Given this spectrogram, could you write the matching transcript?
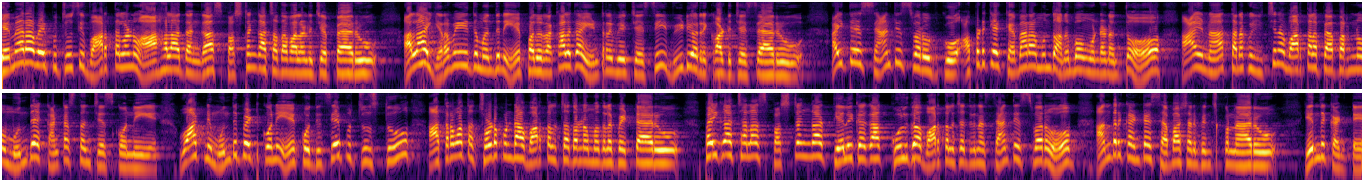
కెమెరా వైపు చూసి వార్తలను ఆహ్లాదంగా స్పష్టంగా చదవాలని చెప్పారు. అలా ఇరవై ఐదు మందిని పలు రకాలుగా ఇంటర్వ్యూ చేసి వీడియో రికార్డు చేశారు. అయితే శాంతి స్వరూప్కు అప్పటికే కెమెరా ముందు అనుభవం ఉండడంతో ఆయన తనకు ఇచ్చిన వార్తల పేపర్ను ముందే కంఠస్థం చేసుకొని వాటిని ముందు పెట్టుకొని కొద్దిసేపు చూస్తూ ఆ తర్వాత చూడకుండా వార్తలు చదవడం మొదలుపెట్టారు. పైగా చాలా స్పష్టంగా తేలికగా కూల్గా వార్తలు చదివిన శాంతి స్వరూప్ అందరికంటే శబాష్ అనిపించుకున్నారు. ఎందుకంటే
